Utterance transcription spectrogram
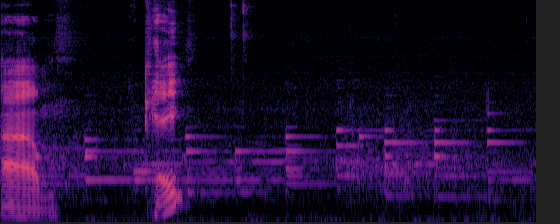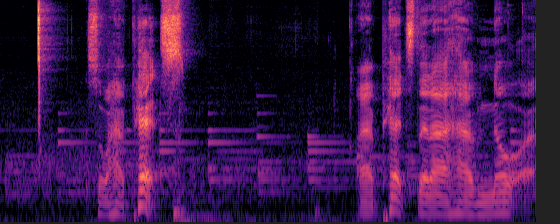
Um, okay. So I have pets. I have pets that I have no...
